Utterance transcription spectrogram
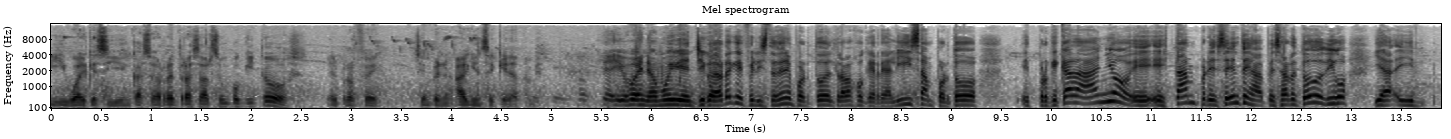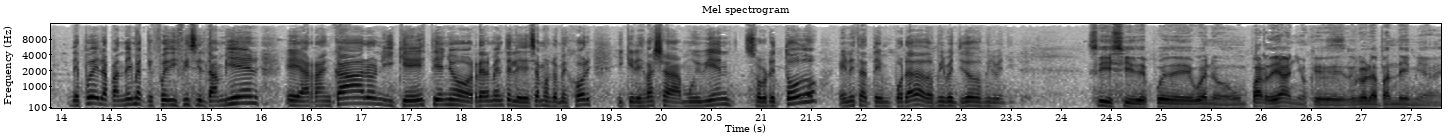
Igual que si en caso de retrasarse un poquito, el profe, siempre alguien se queda también. bueno, muy bien chicos, la verdad que felicitaciones por todo el trabajo que realizan, por todo, eh, porque cada año eh, están presentes a pesar de todo, digo, y, después de la pandemia que fue difícil también, eh, arrancaron y que este año realmente les deseamos lo mejor y que les vaya muy bien, sobre todo en esta temporada 2022-2023. Sí, sí, después de bueno un par de años que duró la pandemia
